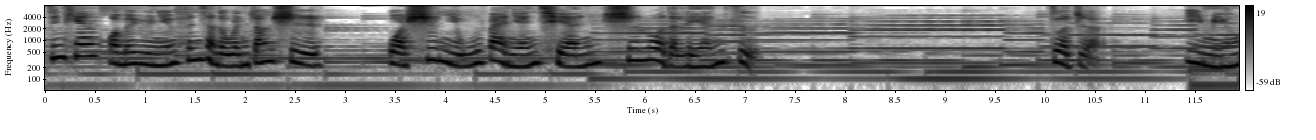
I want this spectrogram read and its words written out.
今天我们与您分享的文章是《我是你五百年前失落的莲子》，作者佚名。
